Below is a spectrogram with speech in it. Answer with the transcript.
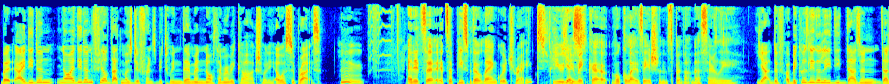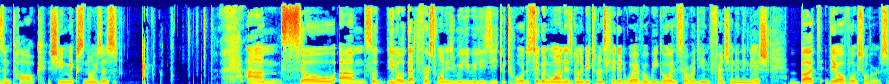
But I didn't, no, I didn't feel that much difference between them and North America. Actually, I was surprised. Hmm. And it's a it's a piece without language, right? You Yes. you make uh, vocalizations, but not necessarily. Yeah, the, uh, because little lady doesn't doesn't talk, she makes noises. Um, so um, so you know that first one is really really easy to tour. The second one is going to be translated wherever we go, and it's already in French and in English. But they are voiceovers.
